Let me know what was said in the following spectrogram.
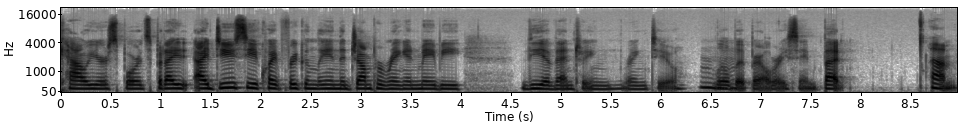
cowier sports, but I, I do see it quite frequently in the jumper ring and maybe the eventing ring too. A little bit barrel racing, but um,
